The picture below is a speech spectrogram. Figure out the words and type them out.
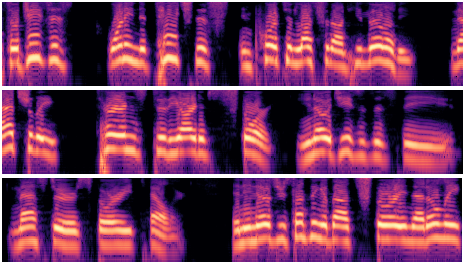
So Jesus, wanting to teach this important lesson on humility, naturally turns to the art of story. You know, Jesus is the master storyteller. And he knows there's something about story that only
